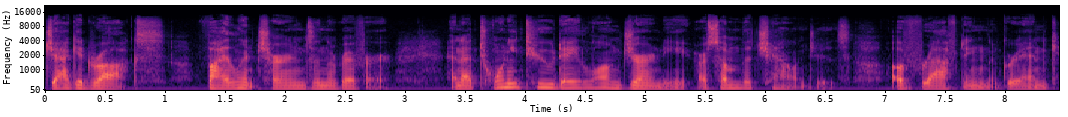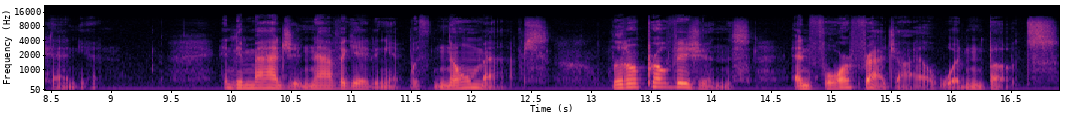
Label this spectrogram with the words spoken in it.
Jagged rocks, violent churns in the river, and a 22 day long journey are some of the challenges of rafting the Grand Canyon. And imagine navigating it with no maps, little provisions, and four fragile wooden boats.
